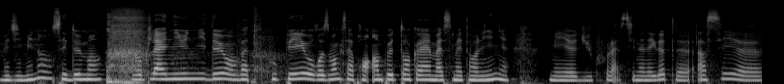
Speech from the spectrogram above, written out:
Je me dis, mais non, c'est demain. Donc là, ni une ni deux, on va tout couper. Heureusement que ça prend un peu de temps quand même à se mettre en ligne. Mais euh, du coup, voilà, c'est une anecdote euh, assez euh,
